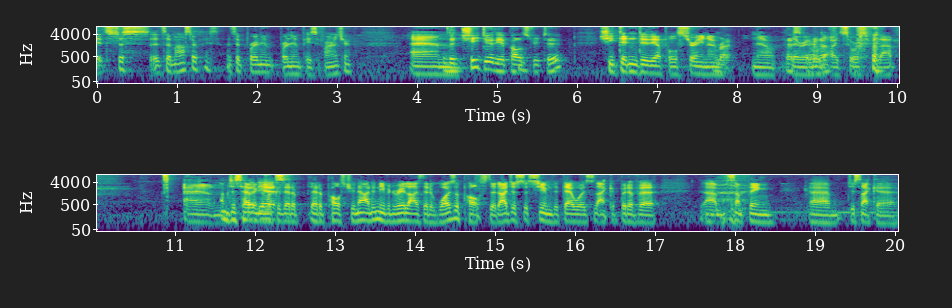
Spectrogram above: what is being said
it's just, it's a masterpiece. It's a brilliant, brilliant piece of furniture. Um, Did she do the upholstery too? she didn't do the upholstery. No, Right. no, That's they were able enough. to outsource for that. Um, I'm just having but a yes, look at that, that upholstery now. I didn't even realize that it was upholstered. I just assumed that there was like a bit of a um, something, um, just like a,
